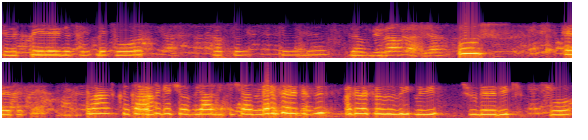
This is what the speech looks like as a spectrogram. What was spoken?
Evet, neyleri göstereyim. Meteor. Uz. TRT'si. Var 46 geçiyor. Biraz bitiş hazır. Ev TRT'si. Arkadaşlar hızlı gitmeliyim. Şunu denedik. Bu.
